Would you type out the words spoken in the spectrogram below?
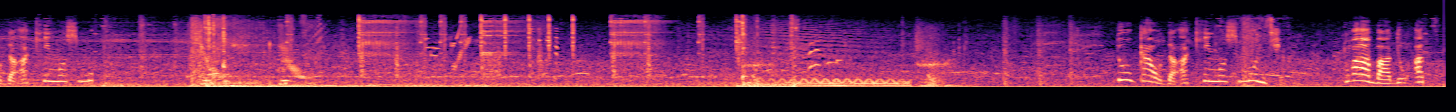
Cauda aqui Tu cauda aqui muncha. Tu looking at?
